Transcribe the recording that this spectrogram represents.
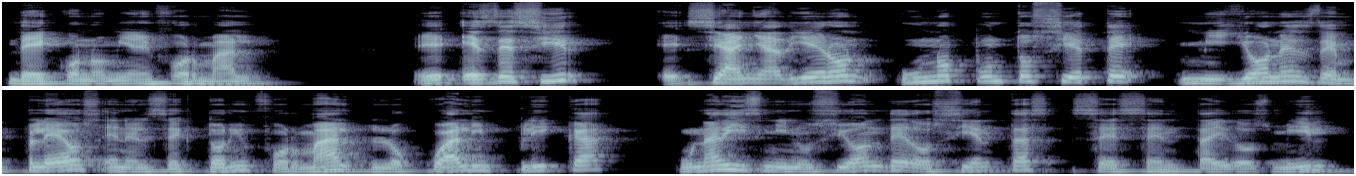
de economía informal. Eh, es decir, eh, se añadieron 1.7 millones de empleos en el sector informal, lo cual implica una disminución de 262 mil,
